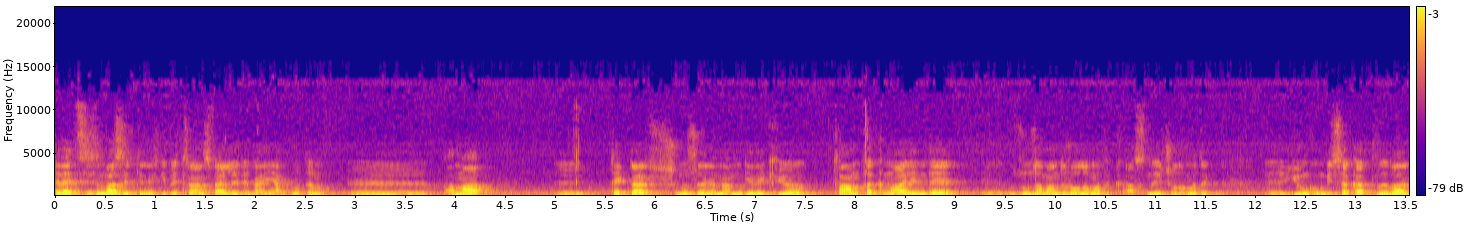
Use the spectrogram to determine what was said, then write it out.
Evet, sizin bahsettiğiniz gibi transferleri ben yapmadım. Ee, ama e, tekrar şunu söylemem gerekiyor. Tam takım halinde e, uzun zamandır olamadık. Aslında hiç olamadık. E, Jung'un bir sakatlığı var.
